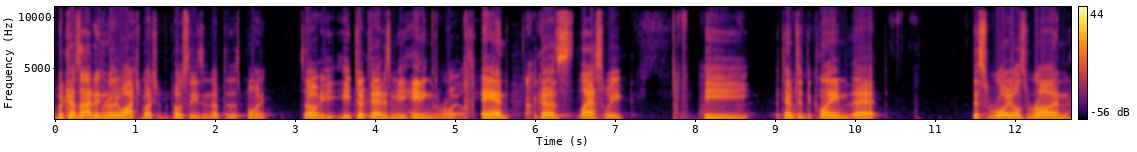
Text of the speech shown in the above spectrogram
Because I didn't really watch much of the postseason up to this point. So he, he took that as me hating the Royals. And because last week he attempted to claim that this Royals run,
